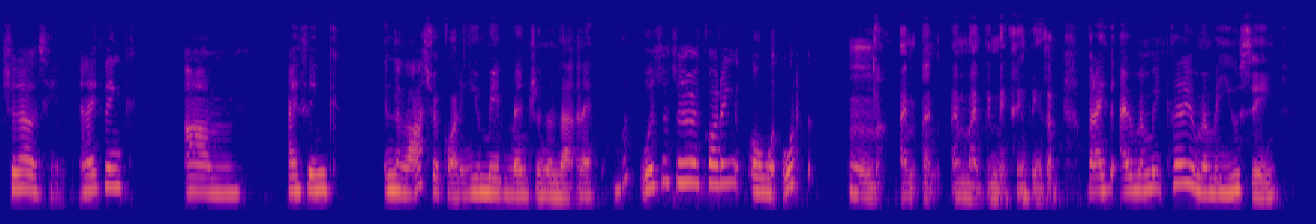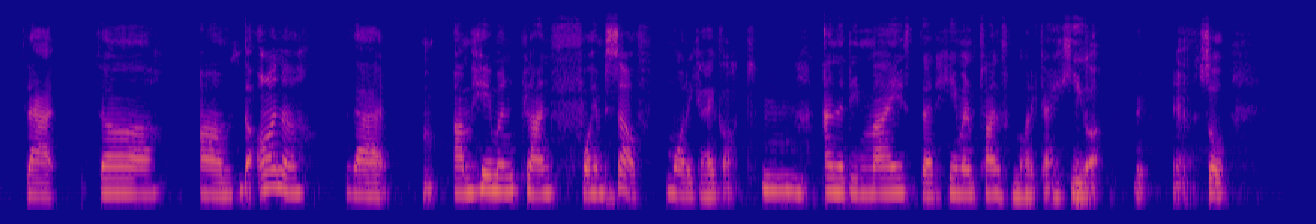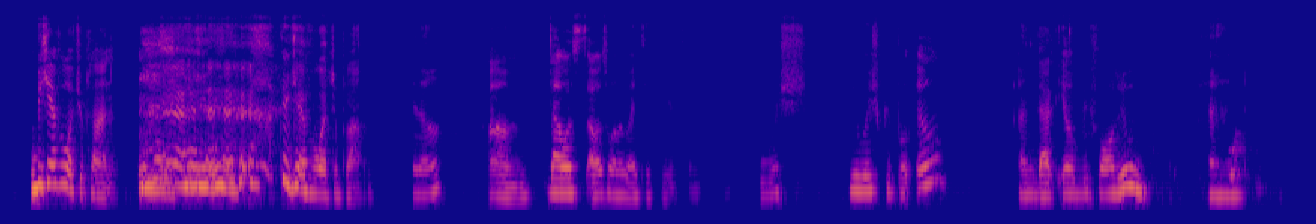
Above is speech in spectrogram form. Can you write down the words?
So that was him. And I think um I think in the last recording you made mention of that and I what was it the recording or what what mm, I'm, I'm I might be mixing things up. But I th- I remember clearly remember you saying that the um the honor that um Haman planned for himself Mordecai got Mm. and the demise that Haman planned for Mordecai, he got. Yeah. Yeah. So be careful what you plan. be careful what you plan. You know? Um that was that was one of my takeaways from wish you wish people ill and that ill befalls you and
